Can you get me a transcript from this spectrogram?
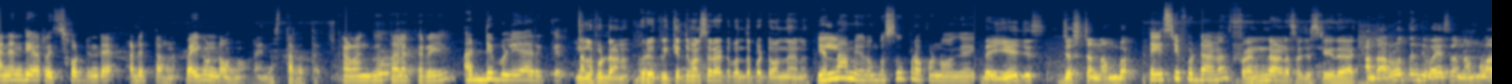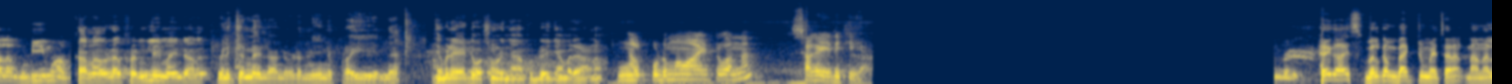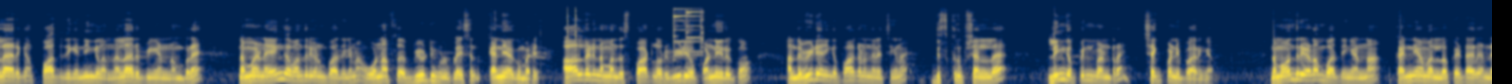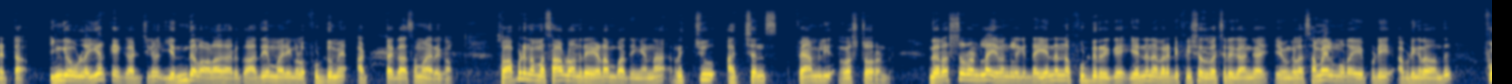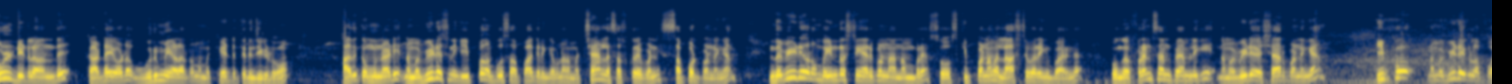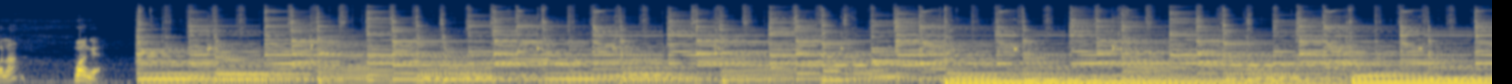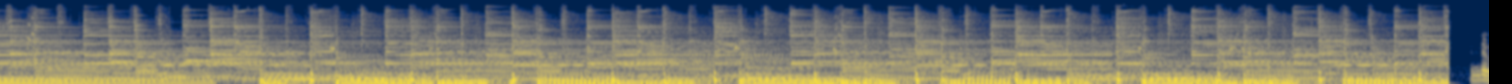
അനന്ത്യ റിസോർട്ടിന്റെ അടുത്താണ്. വൈകുണ്ഠം എന്ന് പറയുന്ന സ്ഥലത്ത്. കളങ്ക് തലക്കറി അടിപൊളിയാ ഇருக்கு നല്ല ഫുഡാണ്. ഒരു ക്രിക്കറ്റ് മത്സരമായിട്ട് ബന്ധപ്പെട്ട് വന്നാണ് எல்லாமே ரொம்ப സൂപ്പറാ பண்ணுவாங்க the age is just a number tasty friend ആണ്. സജസ്റ്റ് ചെയ്തത്. அந்த 65 വയസ്സാണ് நம்மளால മുടിയുമോ? കാരണം അവരുടെ ഫ്രണ്ട്ലി മൈൻഡാണ് വെളിച്ചെണ്ണ ഇല്ലാണ്ട് ഇവിടെ മീൻ ഫ്രൈ ചെയ്യുന്നത്. ഇവിടെ ഏഴ് വർഷം കൂടി ഞാൻ ഫുഡ് കഴിക്കാൻ വരാണ്. നിങ്ങൾ കുടുംബമായിട്ട് വന്ന് സഹകരിക്കുക. Hey guys welcome back to my channel நான் நல்லா இருக்கேன். பார்த்துருக்கேன் நீங்களும் நல்லா இருப்பீங்கன்னு நம்புகிறேன் நம்ம என்ன எங்கே வந்திருக்கோம்னு பார்த்தீங்கன்னா one of the beautiful place in Kanyakumari. Already நம்ம அந்த ஸ்பாட்டில் ஒரு வீடியோ பண்ணியிருக்கோம். அந்த வீடியோ நீங்கள் பார்க்கணும்னு நினச்சிங்கன்னா டிஸ்கிரிப்ஷனில் லிங்கை பின் பண்ணுறேன் செக் பண்ணி பாருங்கள் நம்ம வந்து இடம் பார்த்தீங்கன்னா கன்னியாகுமரி லொக்கேட் ஆகிற நெட்டா. இங்கே உள்ள இயற்கை காட்சிகள் எந்த அளவு அழகாக இருக்கோ அதே மாதிரி உங்களோட ஃபுட்டுமே அட்டகாசமாக இருக்கும். ஸோ அப்படி நம்ம சாப்பிட வந்துற இடம் பார்த்தீங்கன்னா ரிச்சு அச்சன்ஸ் ஃபேமிலி ரெஸ்டாரண்ட் இந்த ரெஸ்டாரண்ட்டில் இவங்கக்கிட்ட என்னென்ன ஃபுட் இருக்குது என்னென்ன வெரைட்டி ஃபிஷ்ஷஸ் வச்சுருக்காங்க இவங்கள சமையல் முறை எப்படி அப்படிங்கிறத வந்து ஃபுல் டீட்டெயில் வந்து கடையோட உரிமையாளர்கிட்ட நம்ம கேட்டு தெரிஞ்சுக்கிடுவோம். அதுக்கு முன்னாடி நம்ம வீடியோஸ் நீங்கள் இப்போ தான் புதுசாக பார்க்குறீங்க அப்படின்னா நம்ம சேனலை சப்ஸ்கிரைப் பண்ணி சப்போர்ட் பண்ணுங்கள் இந்த வீடியோ ரொம்ப இன்ட்ரெஸ்டிங்காக இருக்கும்னு நான் நம்புகிறேன் ஸோ ஸ்கிப் பண்ணாமல் லாஸ்ட் வரைக்கும் பாருங்கள் உங்கள் ஃப்ரெண்ட்ஸ் அண்ட் ஃபேமிலிக்கு நம்ம வீடியோவை ஷேர் பண்ணுங்கள் இப்போது நம்ம வீடியோக்குள்ளே போகலாம் வாங்க.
